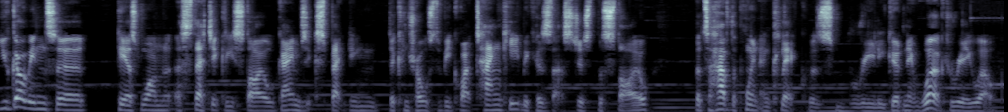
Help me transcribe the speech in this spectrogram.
You go into PS1 aesthetically styled games expecting the controls to be quite tanky because that's just the style, but to have the point and click was really good and it worked really well.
